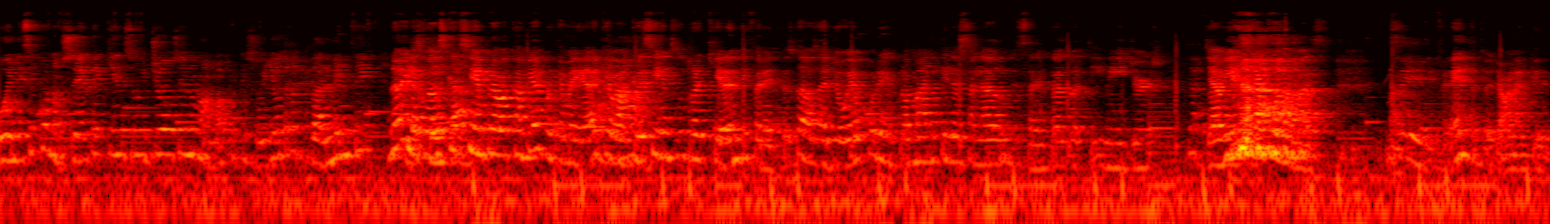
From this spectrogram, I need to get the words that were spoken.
o en ese conocer de quién soy yo siendo mamá, porque soy otra totalmente. No, y la cosa es que siempre va a cambiar porque a medida de que van creciendo requieren diferentes cosas. O sea, yo veo, por ejemplo, a Mari que ya está en la donde están entrando a teenagers, ya viene una cosa más, más Sí. diferente, entonces ya van a que-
